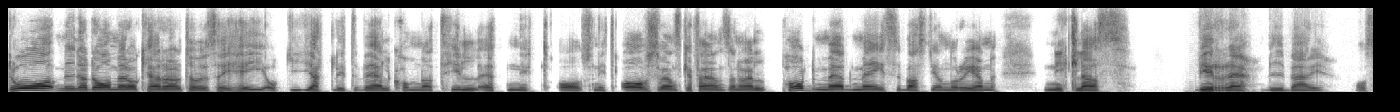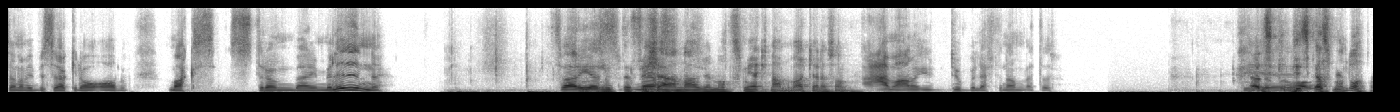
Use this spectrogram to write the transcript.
Då, mina damer och herrar, tar vi säga hej och hjärtligt välkomna till ett nytt avsnitt av Svenska fans NHL-podd med mig Sebastian Norén, Niklas Virre Wiberg och sen har vi besök idag av Max Strömberg Melin. Sveriges Som inte förtjänar mest... något smeknamn verkar det som. Nej, men han har ju dubbel efternamn vet du. Viskas man då?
